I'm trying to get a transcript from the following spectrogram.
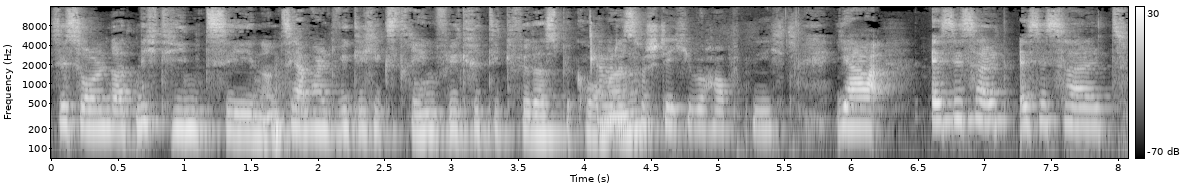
sie sollen dort nicht hinziehen und sie haben halt wirklich extrem viel Kritik für das bekommen. Aber das verstehe ich überhaupt nicht. Ja, es ist halt, es ist halt,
